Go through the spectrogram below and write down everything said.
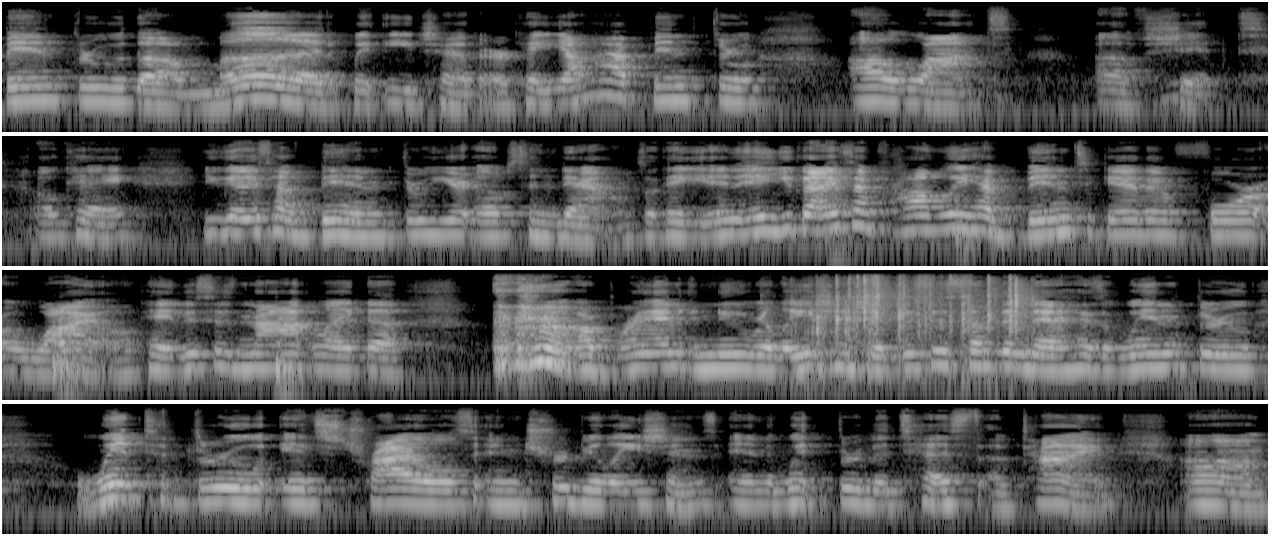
been through the mud with each other okay? Y'all have been through a lot of shit okay? You guys have been through your ups and downs okay? And, and you guys have probably have been together for a while okay? This is not like a a brand new relationship. This is something that has went through went through its trials and tribulations and went through the test of time um,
